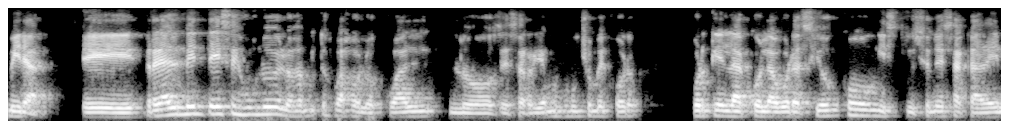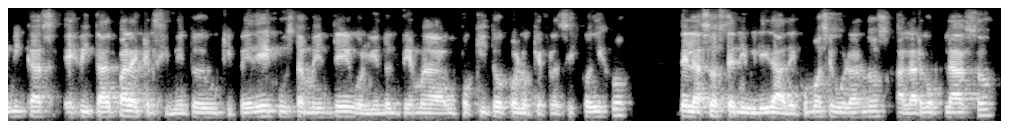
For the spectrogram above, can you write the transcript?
Mira, eh, realmente ese es uno de los ámbitos bajo los cuales nos desarrollamos mucho mejor porque la colaboración con instituciones académicas es vital para el crecimiento de Wikipedia y justamente volviendo al tema un poquito con lo que Francisco dijo, de la sostenibilidad, de cómo asegurarnos a largo plazo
